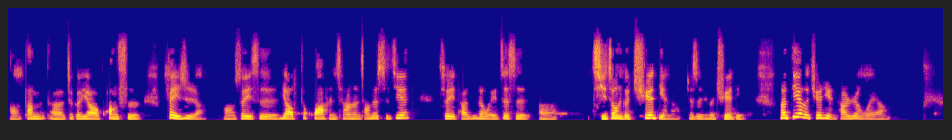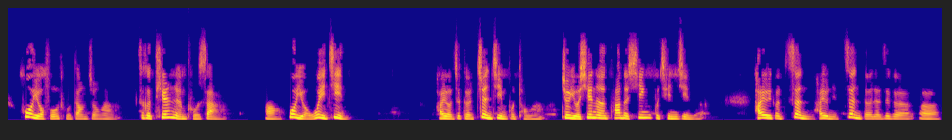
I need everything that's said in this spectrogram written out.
啊，他们呃这个要旷世废日啊啊，所以是要花很长很长的时间，所以他认为这是呃其中一个缺点啊，就是一个缺点。那第二个缺点，他认为啊，或有佛土当中啊。这个天人菩萨啊，或有未尽，还有这个正净不同啊。就有些呢，他的心不清净的；还有一个正，还有你正德的这个呃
